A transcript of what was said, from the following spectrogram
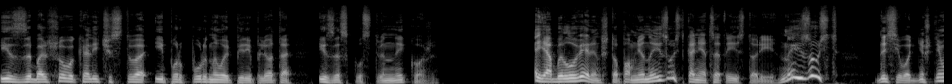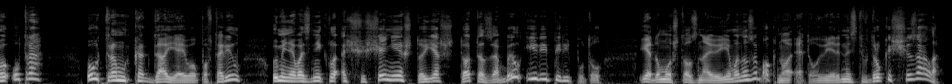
из-за большого количества и пурпурного переплета из искусственной кожи. Я был уверен, что помню наизусть конец этой истории. Наизусть! До сегодняшнего утра. Утром, когда я его повторил, у меня возникло ощущение, что я что-то забыл или перепутал. Я думал, что знаю его на зубок, но эта уверенность вдруг исчезала.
